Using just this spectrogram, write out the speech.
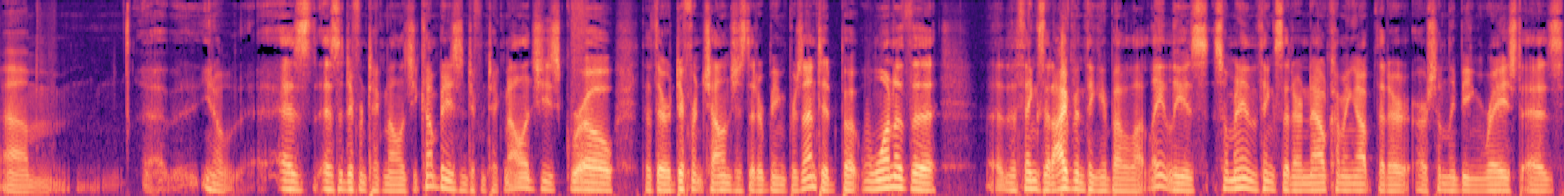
Um, uh, you know, as as the different technology companies and different technologies grow, that there are different challenges that are being presented. But one of the uh, the things that I've been thinking about a lot lately is so many of the things that are now coming up that are, are suddenly being raised as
